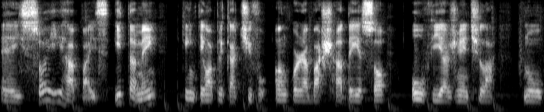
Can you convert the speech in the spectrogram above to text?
É isso aí, rapaz. E também quem tem o aplicativo Anchor abaixado aí é só ouvir a gente lá no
